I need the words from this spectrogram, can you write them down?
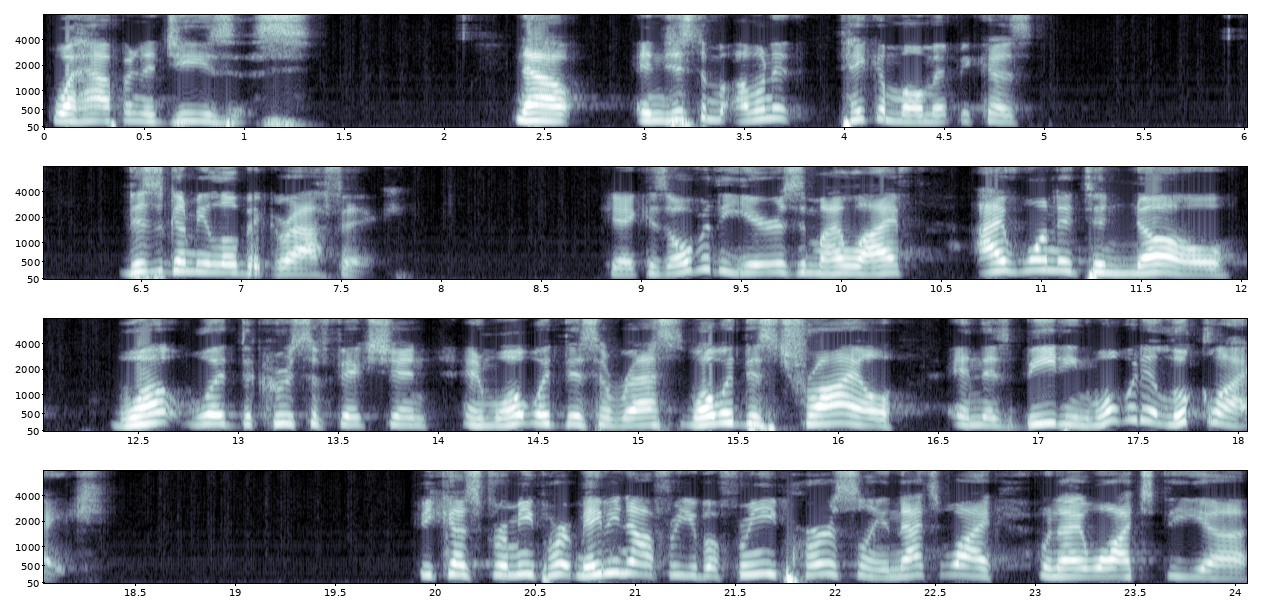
what happened to Jesus. Now, in just a, I want to take a moment because this is going to be a little bit graphic. Okay, because over the years in my life, I've wanted to know what would the crucifixion and what would this arrest, what would this trial and this beating, what would it look like? Because for me, maybe not for you, but for me personally, and that's why when I watched the uh,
